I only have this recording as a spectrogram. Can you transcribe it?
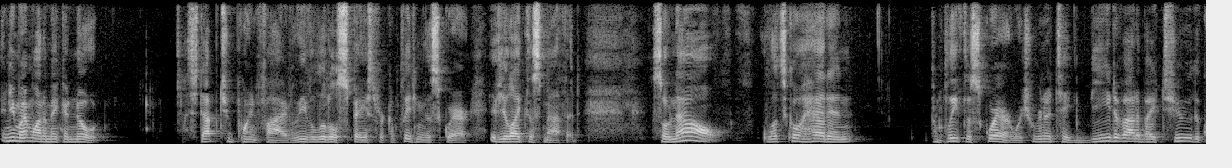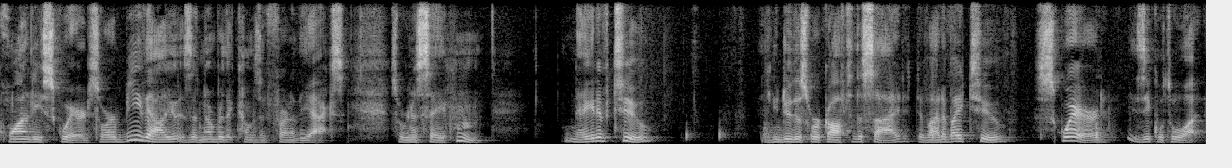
And you might want to make a note. Step 2.5, leave a little space for completing the square, if you like this method. So now let's go ahead and complete the square, which we're going to take b divided by 2, the quantity squared. So our b value is the number that comes in front of the x. So we're going to say, hmm, negative 2, you can do this work off to the side, divided by 2, squared is equal to what?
